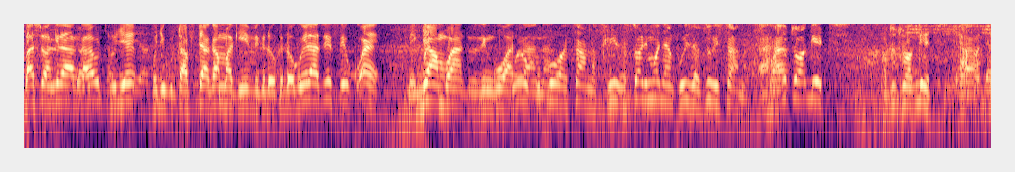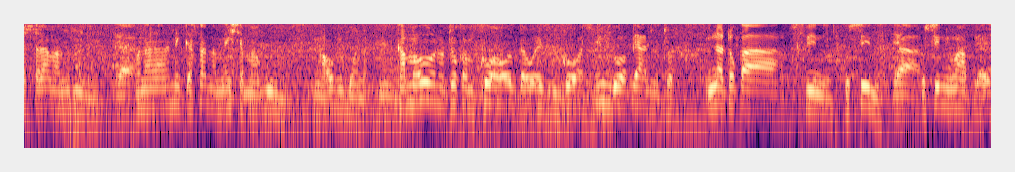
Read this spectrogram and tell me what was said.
basi wengine angalau tuje kujikutafutia kama kihivi kidogo kidogo, ila sisi huku eh, migambo anatuzingua sana. poa sana. Sikiliza swali moja nakuuliza zuri sana. Watoto wa geti, watoto wa geti hapa Dar es Salaam mjini Yeah. wanalalamika sana maisha magumu. mm. vipi bwana? Kama wewe unatoka mkoa all the way mkoa, sijui ndio gani unatoka? Mimi natoka kusini Kusini. Yeah. Kusini wapi? Yaani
